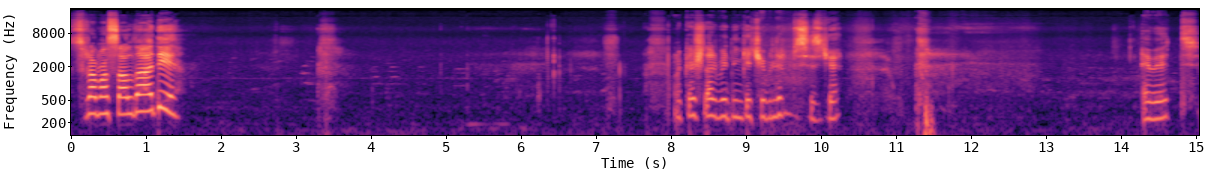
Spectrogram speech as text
Sıra masalda hadi. Arkadaşlar beni geçebilir mi sizce? Evet.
